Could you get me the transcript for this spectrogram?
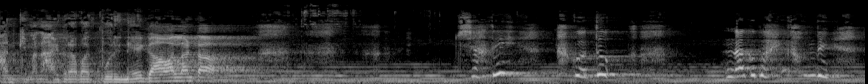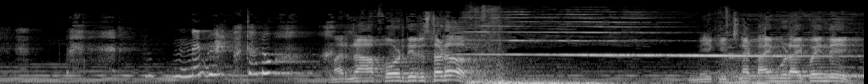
ఆయనకి మన హైదరాబాద్ పూరినే కావాలంట. షాది నాకు వద్దు నాకు భయంగా ఉంది. నేను వెళ్ళిపోతాను. మరి నా అప్పోడు తీరుస్తాడు. మీకు ఇచ్చిన టైం కూడా అయిపోయింది.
